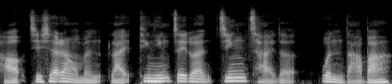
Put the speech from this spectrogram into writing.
好，接下来让我们来听听这段精彩的问答吧。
